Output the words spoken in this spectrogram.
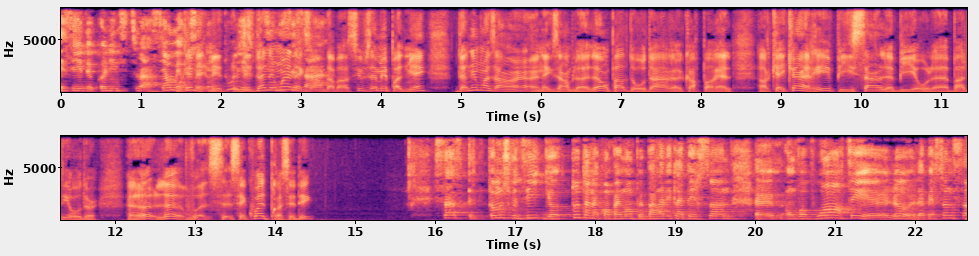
essayer de coller une situation, mais mais, mais, donnez-moi un exemple d'abord. Si vous aimez pas le mien, donnez-moi un, un exemple. Là, on parle d'odeur euh, corporelle. Alors quelqu'un arrive puis il sent le bio, le body odor. là c'est quoi le procédé? Ça, comme je vous dis, il y a tout un accompagnement. On peut parler avec la personne. Euh, on va voir, tu sais, euh, là, la personne sent,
